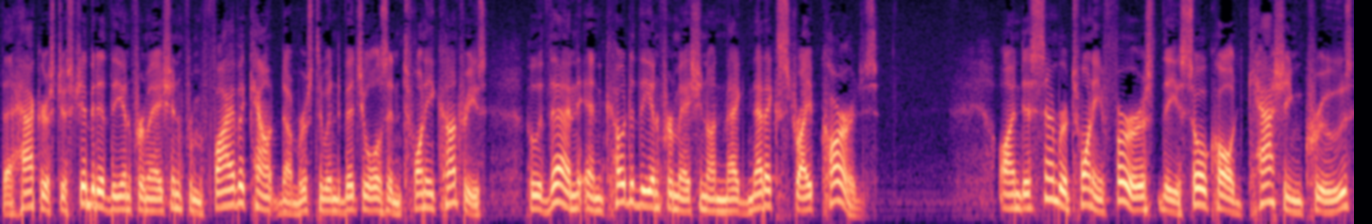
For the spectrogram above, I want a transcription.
The hackers distributed the information from five account numbers to individuals in 20 countries, who then encoded the information on magnetic stripe cards. On December 21st, the so called cashing crews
